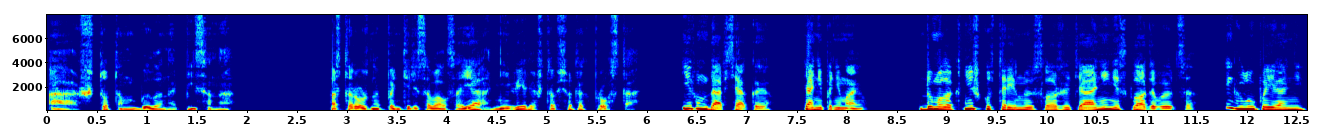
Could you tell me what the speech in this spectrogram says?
А что там было написано? Осторожно поинтересовался я, не веря, что все так просто. Ерунда всякая. Я не понимаю. Думала книжку старинную сложить, а они не складываются. И глупые они.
